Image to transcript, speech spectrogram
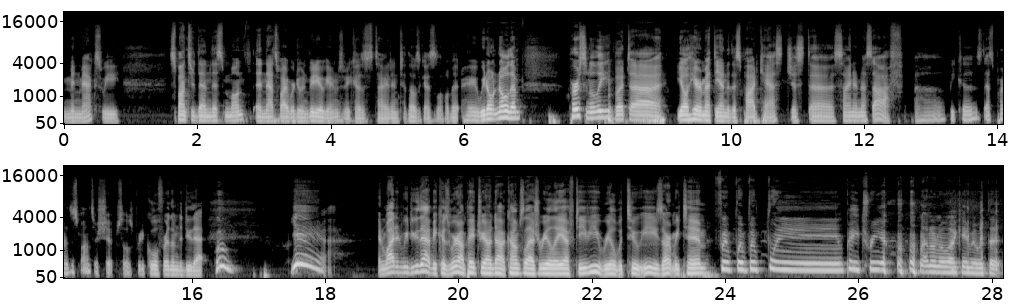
MinMax. We sponsored them this month, and that's why we're doing video games because tied into those guys a little bit. Hey, we don't know them personally, but uh, you'll hear them at the end of this podcast, just uh, signing us off uh, because that's part of the sponsorship. So it's pretty cool for them to do that. Woo! Yeah. And why did we do that? Because we're on patreon.com slash realaftv, real with two E's, aren't we, Tim? Patreon. I don't know why I came in with the,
